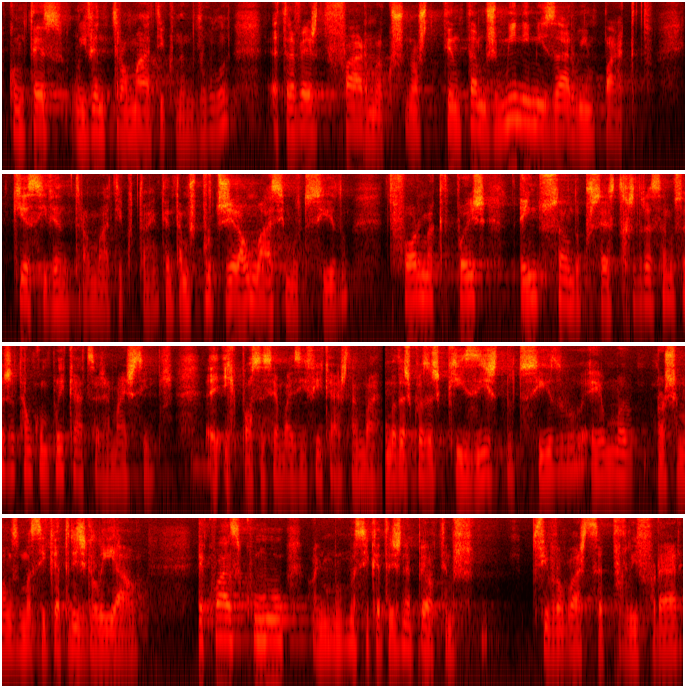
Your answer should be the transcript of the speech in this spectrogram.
acontece um evento traumático na medula, através de fármacos nós tentamos minimizar o impacto que esse evento traumático tem. Tentamos proteger ao máximo o tecido, de forma que depois a indução do processo de regeneração não seja tão complicado, seja mais simples eh, e que possa ser mais eficaz também. Uma das coisas que existe no tecido é uma, nós chamamos uma cicatriz glial. É quase como olha, uma cicatriz na pele. Temos fibroblastos a proliferar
